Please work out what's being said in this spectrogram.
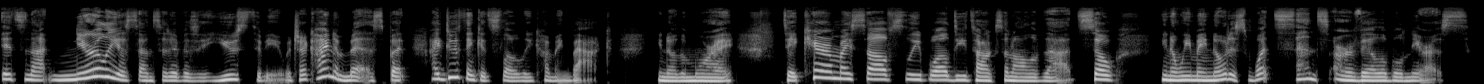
it's not nearly as sensitive as it used to be, which I kind of miss, but I do think it's slowly coming back. You know, the more I take care of myself, sleep well, detox, and all of that. So, you know, we may notice what scents are available near us.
